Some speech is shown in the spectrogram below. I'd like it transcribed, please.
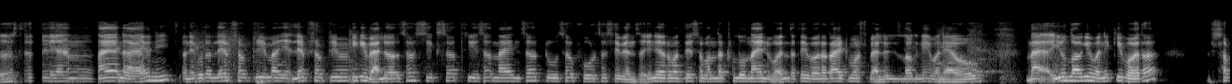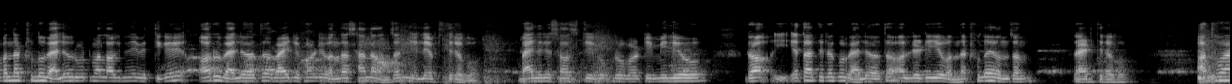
जस्तै यहाँ नाइन आयो नि भनेको त लेफ्ट सब्ट्रीमा लेफ्ट सब्ट्रीमा के के भ्याल्युहरू छ? सिक्स छ थ्री छ नाइन छ टू छ फोर छ सेभेन छ। यिनीहरूमध्ये सबभन्दा ठुलो नाइन भयो नि त त्यही भएर राइट मोस्ट भ्याल्यु लग्ने भने हो। यो लग्यो भने के भयो त? सबभन्दा ठुलो भ्याल्यु रुटमा लगिदिने बित्तिकै अरू भ्याल्युहरू त बाई डिफल्ट योभन्दा साना हुन्छ नि लेफ्टतिरको। बाइनरी सर्च ट्रीको प्रोपर्टी मिल्यो। र यतातिरको भ्याल्युहरू त अलरेडी योभन्दा ठुलै हुन्छन्। राइटतिरको। अथवा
